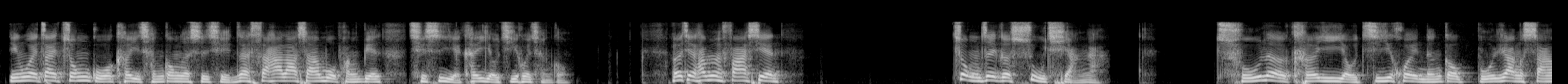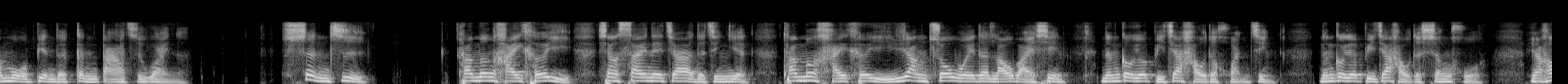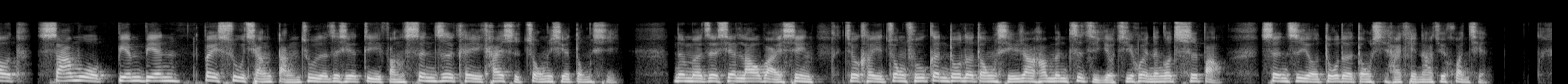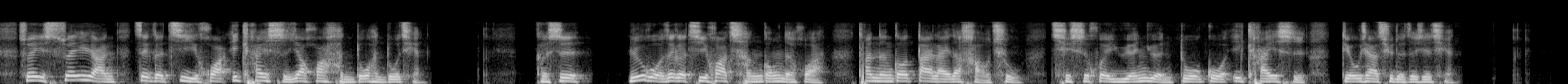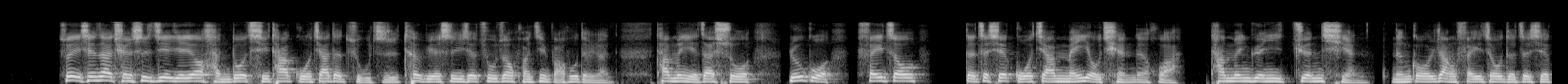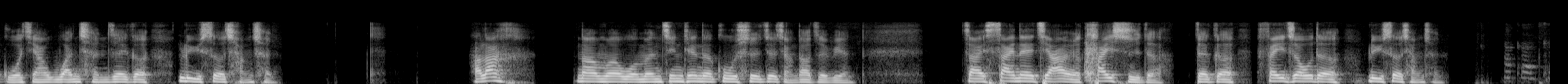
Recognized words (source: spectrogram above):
因为在中国可以成功的事情，在撒哈拉沙漠旁边其实也可以有机会成功。而且他们发现种这个树墙啊。除了可以有机会能够不让沙漠变得更大之外呢，甚至他们还可以像塞内加尔的经验，他们还可以让周围的老百姓能够有比较好的环境，能够有比较好的生活，然后沙漠边边被树墙挡住的这些地方，甚至可以开始种一些东西。那么这些老百姓就可以种出更多的东西，让他们自己有机会能够吃饱，甚至有多的东西还可以拿去换钱。所以虽然这个计划一开始要花很多很多钱，可是如果这个计划成功的话，它能够带来的好处其实会远远多过一开始丢下去的这些钱。所以现在全世界也有很多其他国家的组织，特别是一些注重环境保护的人，他们也在说，如果非洲的这些国家没有钱的话，他们愿意捐钱，能够让非洲的这些国家完成这个绿色长城。好啦，那么我们今天的故事就讲到这边，在塞内加尔开始的这个非洲的绿色长城。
